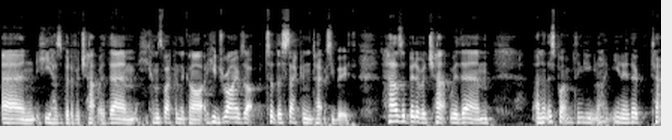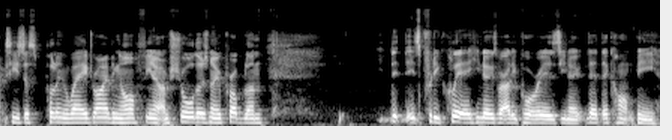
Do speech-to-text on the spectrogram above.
and he has a bit of a chat with them. He comes back in the car. He drives up to the second taxi booth, has a bit of a chat with them. And at this point, I'm thinking, like, you know, their taxi's just pulling away, driving off. You know, I'm sure there's no problem. It's pretty clear he knows where Alipore is. You know, there, there can't be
